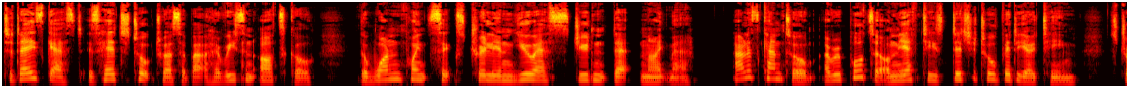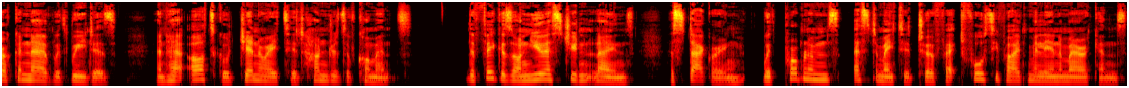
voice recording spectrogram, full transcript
Today's guest is here to talk to us about her recent article, the 1.6 trillion US student debt nightmare. Alice Cantor, a reporter on the FT's digital video team, struck a nerve with readers, and her article generated hundreds of comments. The figures on US student loans are staggering, with problems estimated to affect 45 million Americans,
